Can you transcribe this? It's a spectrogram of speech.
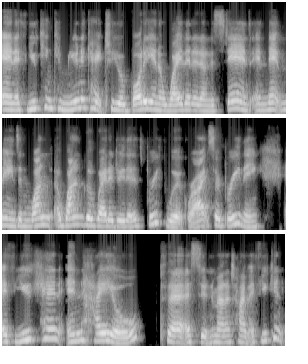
and if you can communicate to your body in a way that it understands and that means and one one good way to do that is breath work right? So breathing if you can inhale for a certain amount of time if you can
